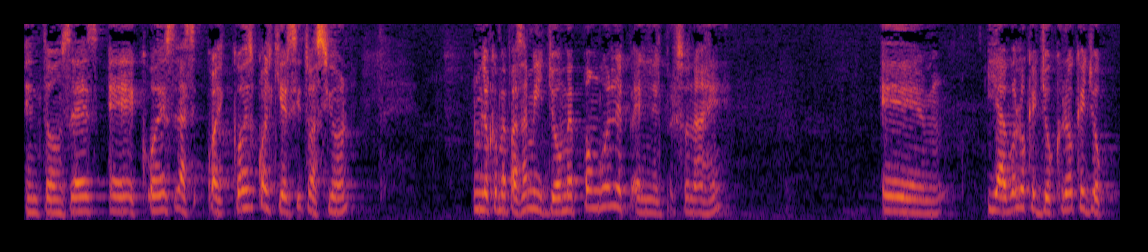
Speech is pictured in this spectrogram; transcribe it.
Entonces, eh, coges, cual- coges cualquier situación. Lo que me pasa a mí, yo me pongo en el, en el personaje eh, y hago lo que yo creo que yo,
